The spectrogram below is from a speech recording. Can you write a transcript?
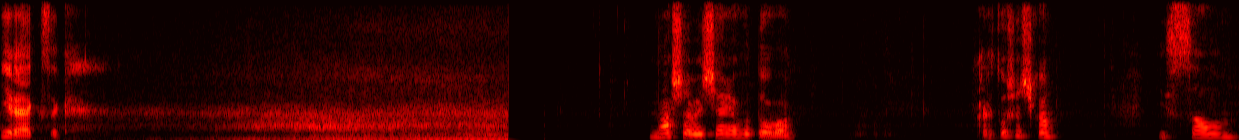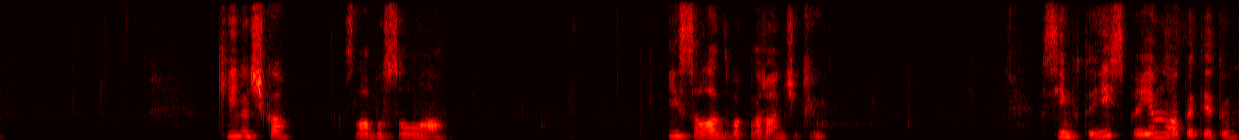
І Рексик. Наша вечеря готова. Картошечка із салом. Кілечка слабо солона. І салат з баклажанчиків. Всім, хто їсть, приємного апетиту.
